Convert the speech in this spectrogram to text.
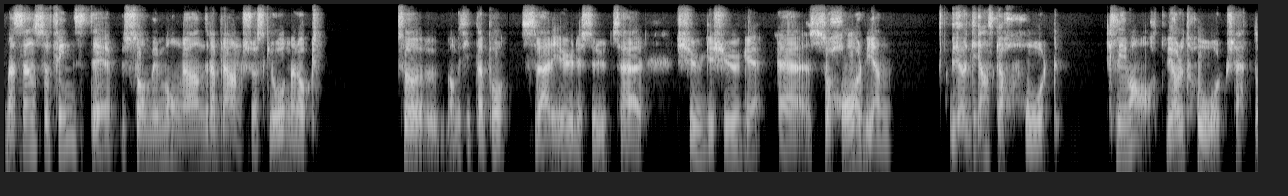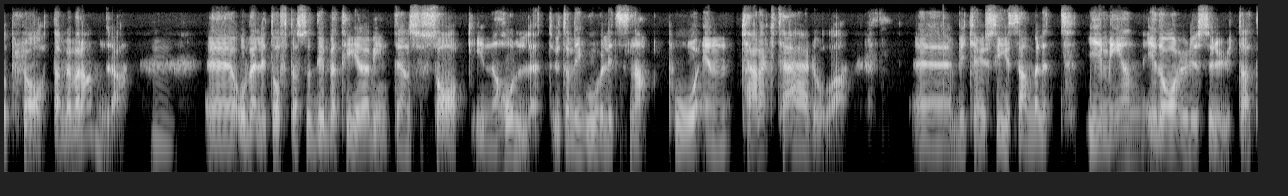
Men sen så finns det, som i många andra branscher, skrå, men också om vi tittar på Sverige, hur det ser ut så här 2020, eh, så har vi, en, vi har ett ganska hårt klimat. Vi har ett hårt sätt att prata med varandra. Mm. Eh, och väldigt ofta så debatterar vi inte ens sakinnehållet utan vi går väldigt snabbt på en karaktär. Då, Eh, vi kan ju se i samhället i gemen idag hur det ser ut att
